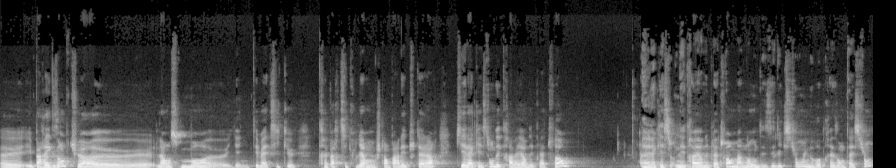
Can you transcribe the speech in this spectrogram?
Euh, et par exemple, tu as euh, là en ce moment, euh, il y a une thématique très particulière, dont je t'en parlais tout à l'heure, qui est la question des travailleurs des plateformes. la question des travailleurs des plateformes maintenant ont des élections, une représentation.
